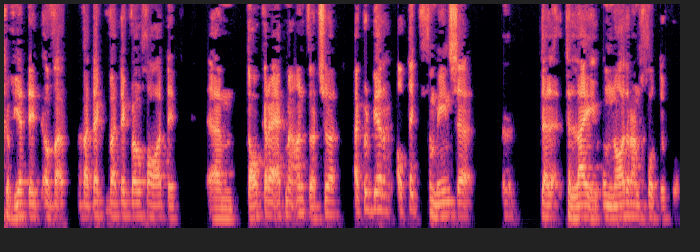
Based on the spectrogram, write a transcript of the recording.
geweet het of wat ek wat ek wou gehad het. Ehm um, daar kry ek my antwoord. So ek probeer altyd vir mense te te lei om nader aan God te kom.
